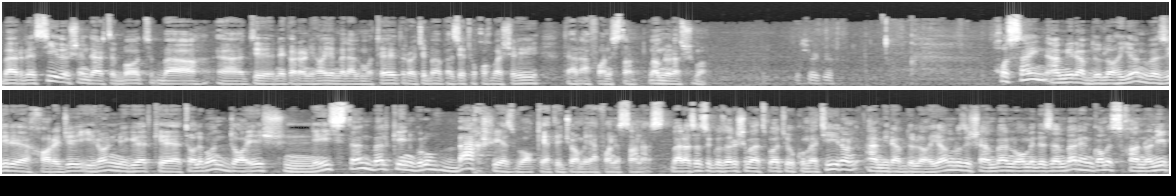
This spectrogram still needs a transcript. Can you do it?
بررسی داشتین در ارتباط با نگرانی های ملل متحد راجع به وضعیت حقوق بشری در افغانستان. ممنون از شما. تشکر. حسین امیر عبداللهیان وزیر خارجه ایران می‌گوید که طالبان داعش نیستند بلکه این گروه بخشی از واقعیت جامعه افغانستان است. بر اساس گزارش مطبوعات حکومتی ایران امیر عبداللهیان روز شنبه 9 دسامبر هنگام سخنرانی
